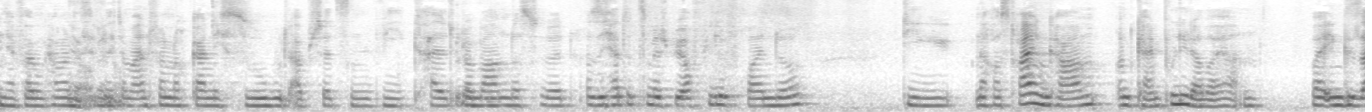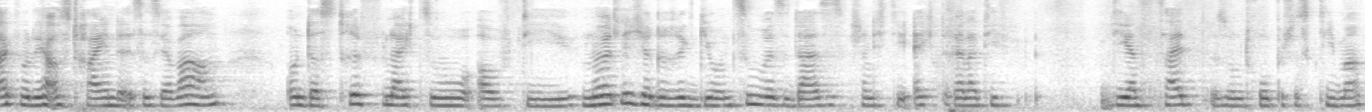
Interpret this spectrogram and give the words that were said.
Ja, vor allem kann man ja, das vielleicht genau. am Anfang noch gar nicht so gut abschätzen, wie kalt oder mhm. warm das wird. Also ich hatte zum Beispiel auch viele Freunde, die nach Australien kamen und keinen Pulli dabei hatten. Weil ihnen gesagt wurde, ja, Australien, da ist es ja warm. Und das trifft vielleicht so auf die nördlichere Region zu. Also da ist es wahrscheinlich die echt relativ die ganze Zeit so ein tropisches Klima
